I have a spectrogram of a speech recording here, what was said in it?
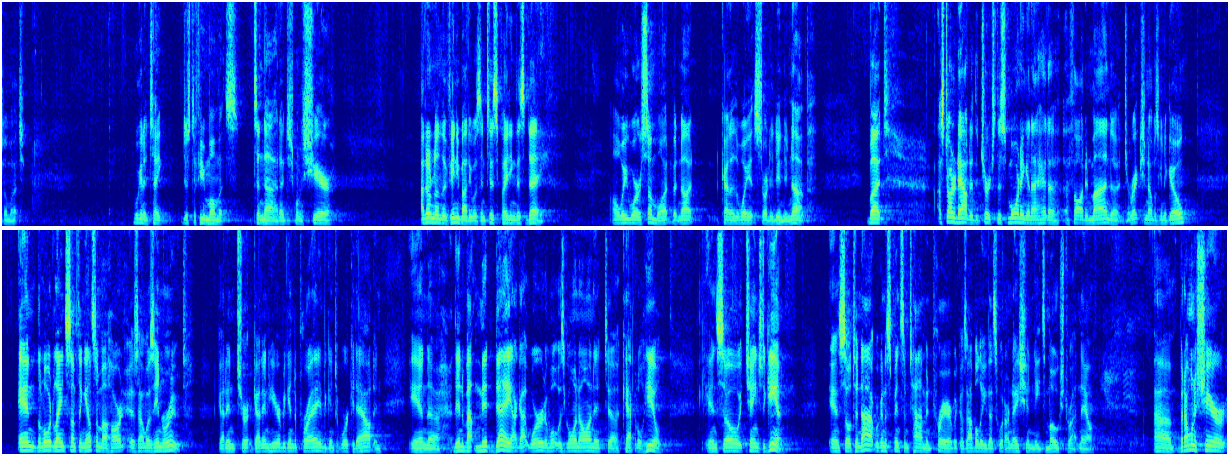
so much. We're going to take just a few moments tonight. I just want to share. I don't know if anybody was anticipating this day. All we were somewhat, but not kind of the way it started ending up. But I started out at the church this morning and I had a, a thought in mind, a direction I was going to go. And the Lord laid something else on my heart as I was en route. Got in, church, got in here, began to pray, began to work it out. And, and uh, then about midday, I got word of what was going on at uh, Capitol Hill. And so it changed again. And so tonight, we're going to spend some time in prayer because I believe that's what our nation needs most right now. Um, but I want to share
